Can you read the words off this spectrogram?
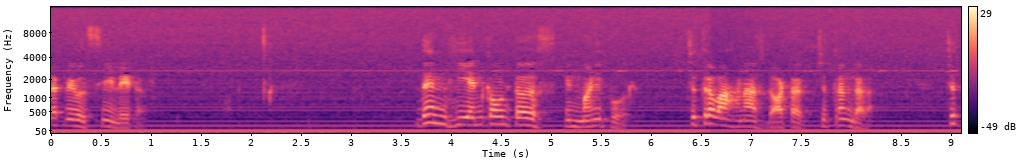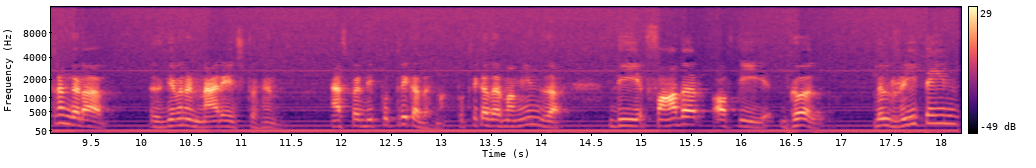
That we will see later. Then he encounters in Manipur Chitravahana's daughter Chitrangada. Chitrangada is given in marriage to him as per the Putrika Dharma. Putrika Dharma means uh, the father of the girl will retain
